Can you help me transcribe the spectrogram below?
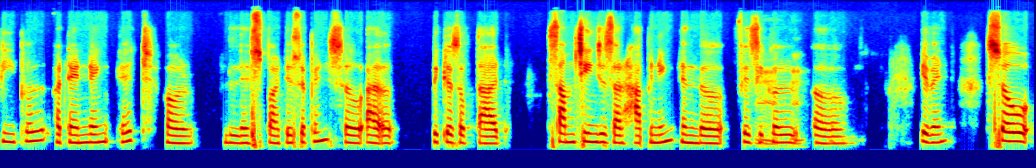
people attending it or less participants. So uh, because of that, some changes are happening in the physical mm-hmm. Uh, event. So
